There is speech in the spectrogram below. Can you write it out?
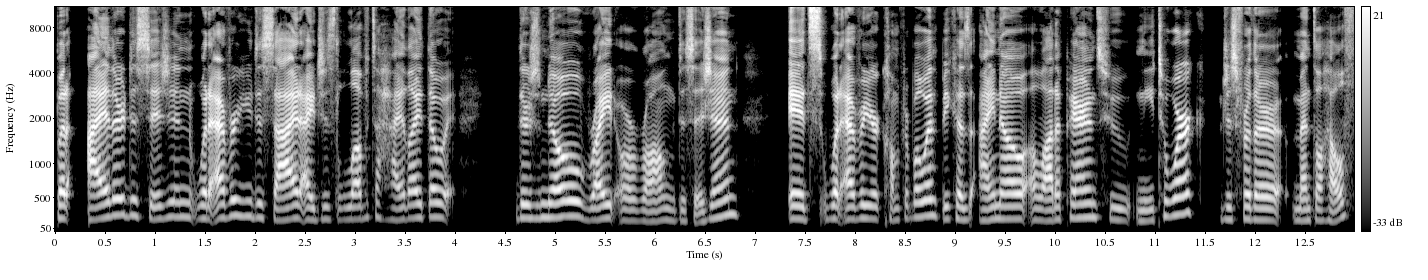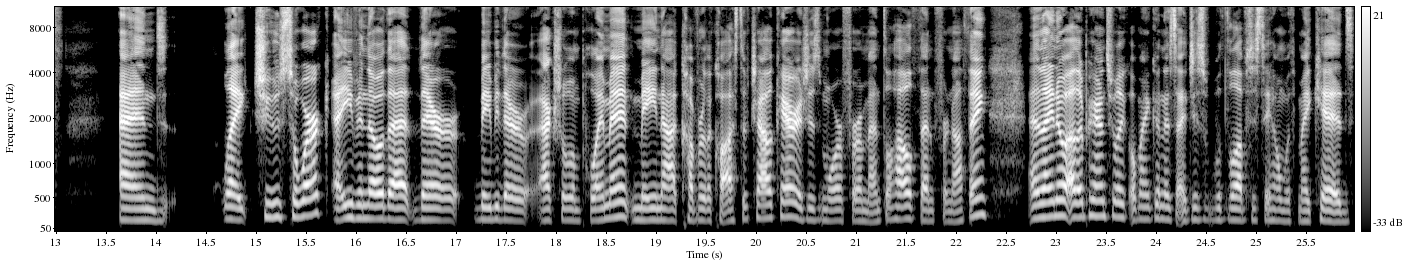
But either decision, whatever you decide, I just love to highlight though, there's no right or wrong decision it's whatever you're comfortable with because I know a lot of parents who need to work just for their mental health and like choose to work uh, even though that their maybe their actual employment may not cover the cost of childcare it's just more for mental health than for nothing. And i know other parents are like oh my goodness i just would love to stay home with my kids.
